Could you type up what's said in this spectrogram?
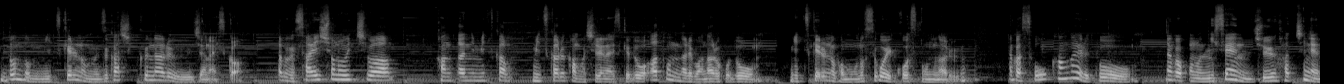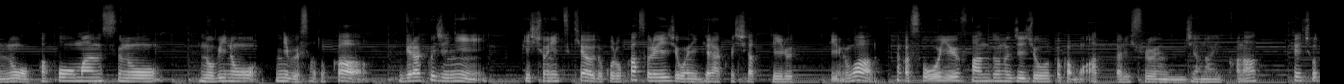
どんどん見つけるの難しくなるじゃないですか。多分最初のうちは簡単に見つか見つかるかもしれないですけど後になればなるほど見つけるのがものすごいコストになるなんかそう考えるとなんかこの2018年のパフォーマンスの伸びの鈍さとか下落時に一緒に付き合うどころかそれ以上に下落しちゃっているっていうのはなんかそういうファンドの事情とかもあったりするんじゃないかなってちょっ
